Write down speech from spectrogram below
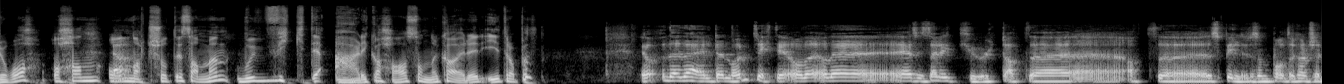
rå. Og han og Ja. Nacho til sammen, hvor viktig er det ikke å ha sånne karer i troppen? Jo, det, det er helt enormt viktig, og, det, og det, jeg syns det er litt kult at, eh, at eh, spillere som på en måte kanskje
